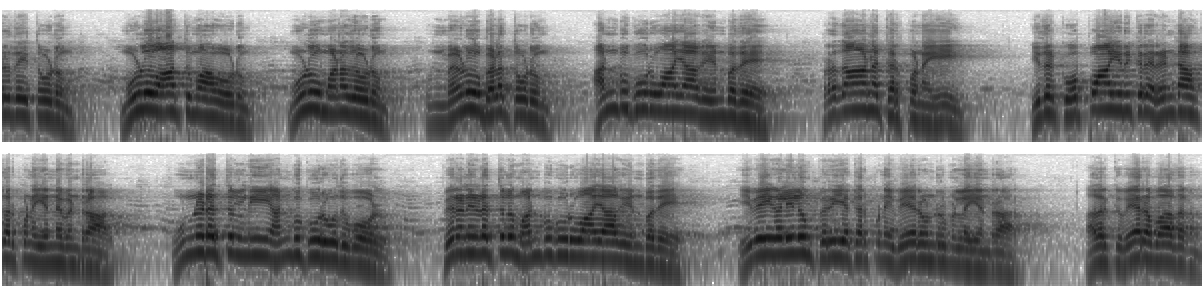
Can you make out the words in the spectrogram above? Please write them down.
இருதயத்தோடும் முழு ஆத்துமாவோடும் முழு மனதோடும் உன் முழு பலத்தோடும் அன்பு கூறுவாயாக என்பதே பிரதான கற்பனை. இதற்கு ஒப்பாயிருக்கிற இரண்டாம் கற்பனை என்னவென்றால் உன்னிடத்தில் நீ அன்பு கூறுவது போல் பிறனிடத்திலும் அன்பு கூறுவாயாக என்பதே இவைகளிலும் பெரிய கற்பனை வேறொன்றுமில்லை என்றார். அதற்கு வேற பாதகன்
